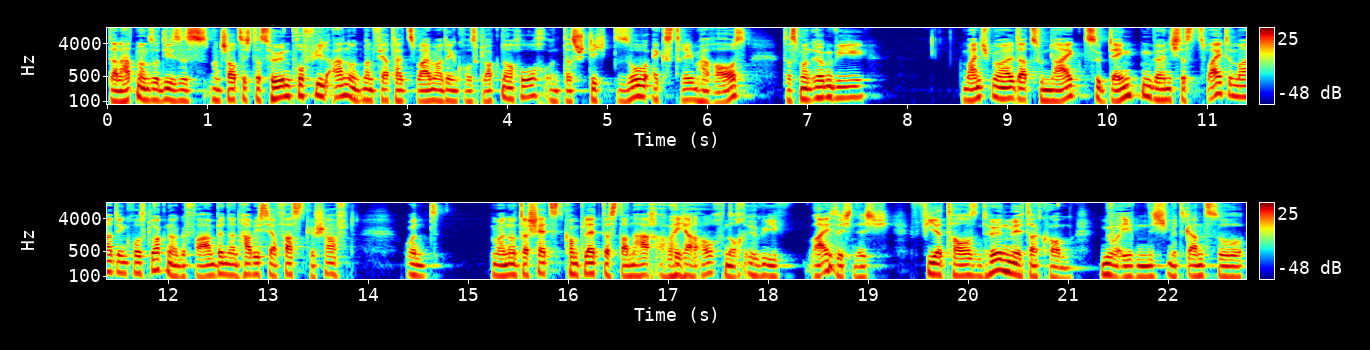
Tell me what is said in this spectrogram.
Dann hat man so dieses, man schaut sich das Höhenprofil an und man fährt halt zweimal den Großglockner hoch und das sticht so extrem heraus, dass man irgendwie manchmal dazu neigt zu denken, wenn ich das zweite Mal den Großglockner gefahren bin, dann habe ich es ja fast geschafft. Und man unterschätzt komplett, dass danach aber ja auch noch irgendwie, weiß ich nicht, 4000 Höhenmeter kommen. Nur eben nicht mit ganz so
